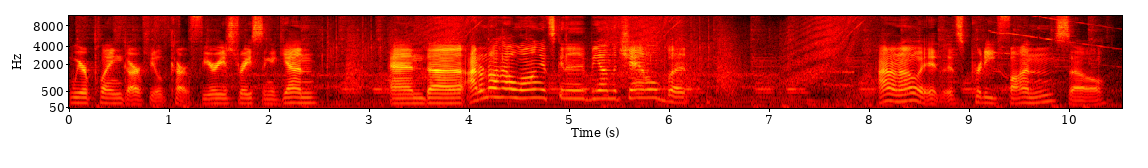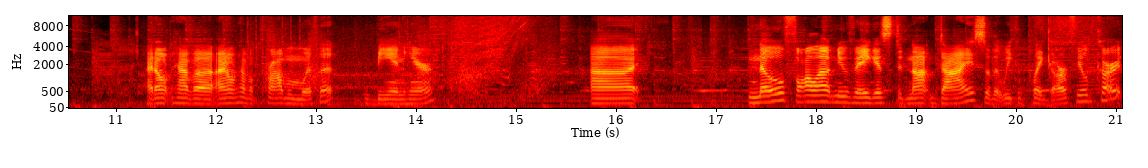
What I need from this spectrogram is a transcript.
we are playing garfield kart furious racing again and uh i don't know how long it's gonna be on the channel but i don't know it, it's pretty fun so I don't have a I don't have a problem with it being here. Uh, no, Fallout New Vegas did not die so that we could play Garfield Kart.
